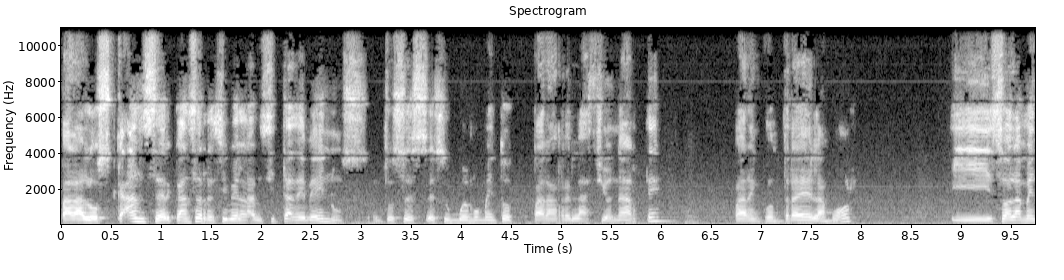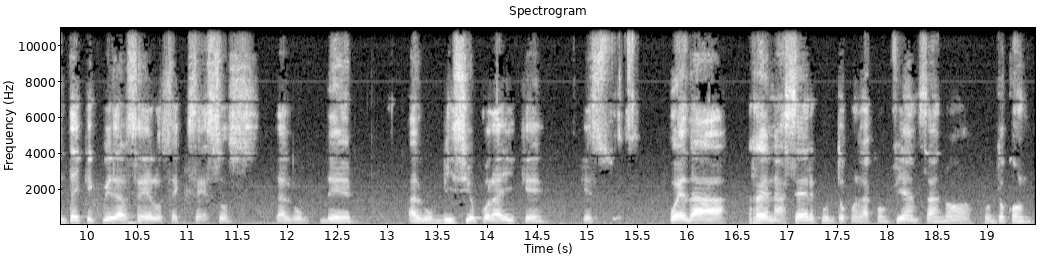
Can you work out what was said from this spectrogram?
para los cáncer, cáncer recibe la visita de Venus, entonces es un buen momento para relacionarte, para encontrar el amor y solamente hay que cuidarse de los excesos, de algún, de algún vicio por ahí que, que pueda renacer junto con la confianza, ¿no? Junto con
